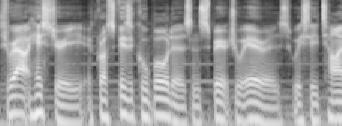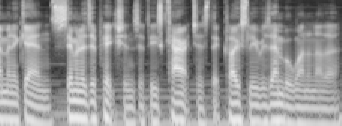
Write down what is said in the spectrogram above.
Throughout history, across physical borders and spiritual eras, we see time and again similar depictions of these characters that closely resemble one another.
